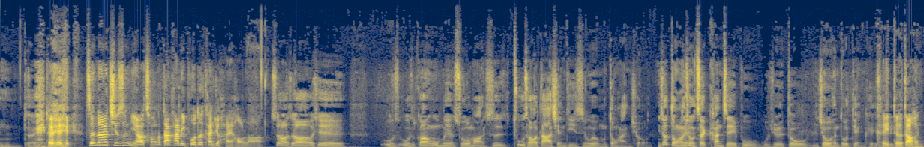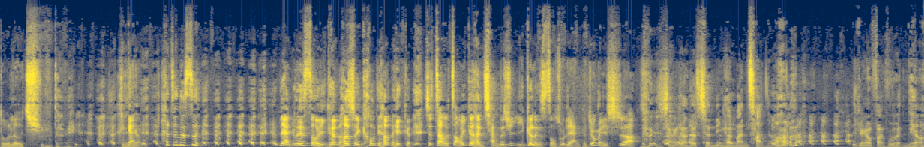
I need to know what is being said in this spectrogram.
嗯，对对，真的啊，其实你要从当哈利波特看就还好啦。是啊，是啊，而且我我刚刚我们也说嘛，是吐槽大前提是因为我们懂篮球。你知道懂篮球，再看这一部，我觉得都你就有很多点可以可以得到很多乐趣。对，他真的是两个人守一个，然后所以空掉那个，就找找一个很强的去一个人守住两个就没事啊。想一想，这陈琳还蛮惨的嘛，一个人要反复横跳。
